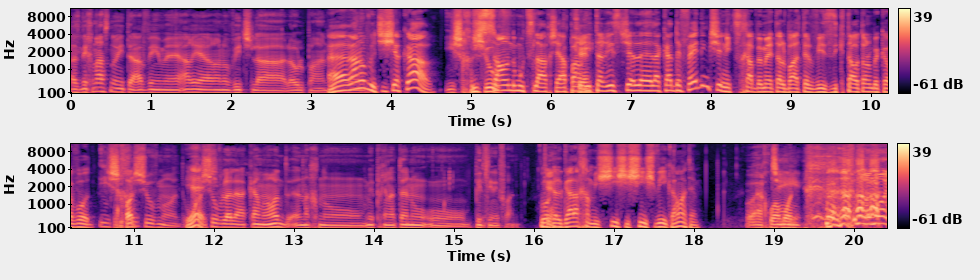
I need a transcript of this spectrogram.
אז נכנסנו איתה, ועם אה, אריה אהרונוביץ' לא- לאולפן. אהרנוביץ', איש יקר. איש איש חשוב. סאונד מוצלח, שהיה פעם כן. גיטריסט של אה, להקת דה פיידינג שניצחה במטאל באטל והיא זיכתה אותנו בכבוד. איש נכון? חשוב מאוד, הוא יש. חשוב ללהקה מאוד, אנחנו, מבחינתנו, הוא בלתי נפרד. הוא כן. הגלגל החמישי, שישי, שביעי, כמה אתם? אנחנו המון. אנחנו המון.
